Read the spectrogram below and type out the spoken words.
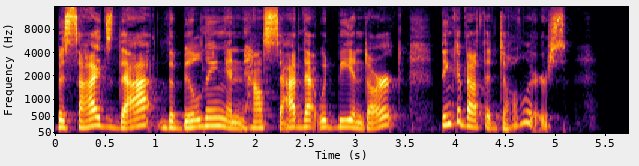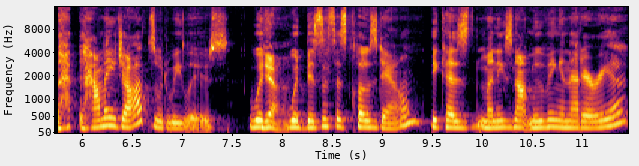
Besides that, the building and how sad that would be and dark. Think about the dollars. H- how many jobs would we lose? Would Yeah. would businesses close down because money's not moving in that area?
